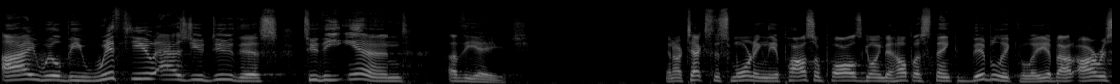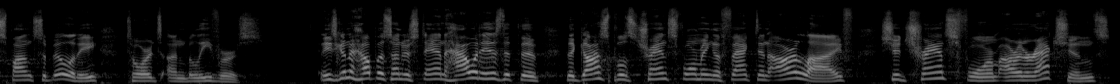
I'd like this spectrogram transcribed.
I will be with you as you do this to the end of the age. In our text this morning, the Apostle Paul is going to help us think biblically about our responsibility towards unbelievers. And he's going to help us understand how it is that the, the gospel's transforming effect in our life should transform our interactions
